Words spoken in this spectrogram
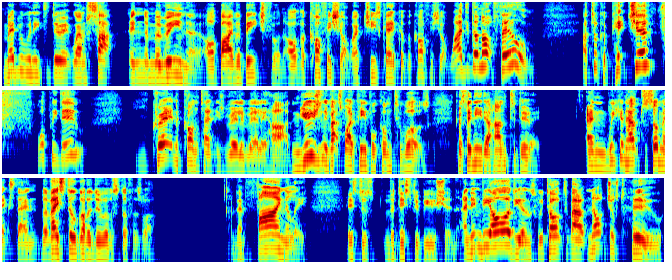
Maybe we need to do it when I'm sat in the marina or by the beachfront or the coffee shop. I had cheesecake at the coffee shop. Why did I not film? I took a picture. What we do? Creating the content is really, really hard. And usually that's why people come to us because they need a hand to do it. And we can help to some extent, but they still got to do other stuff as well. And then finally is just the distribution. And in the audience, we talked about not just who,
